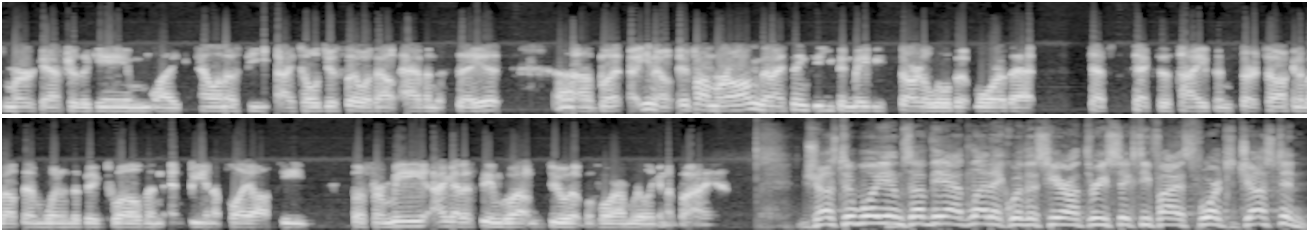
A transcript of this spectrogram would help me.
smirk after the game, like telling us he "I told you so" without having to say it. Uh, but you know, if I'm wrong, then I think that you can maybe start a little bit more of that Texas hype and start talking about them winning the Big 12 and, and being a playoff team. But for me, I got to see them go out and do it before I'm really going to buy it. Justin Williams of The Athletic with us here on 365 Sports. Justin,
